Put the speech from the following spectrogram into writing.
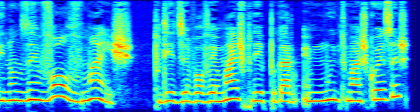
e não desenvolve mais podia desenvolver mais podia pegar em muito mais coisas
